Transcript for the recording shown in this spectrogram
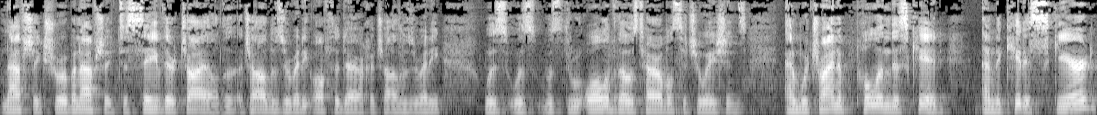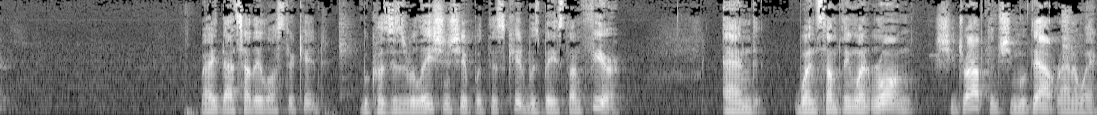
nafshik shur benafshik, to save their child, a child who's already off the derech, a child who's already was, was, was through all of those terrible situations. And we're trying to pull in this kid, and the kid is scared. Right? That's how they lost their kid. Because his relationship with this kid was based on fear. And when something went wrong, she dropped him. She moved out, ran away.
